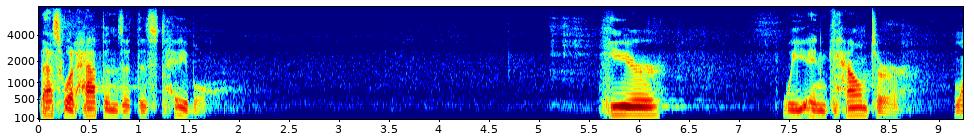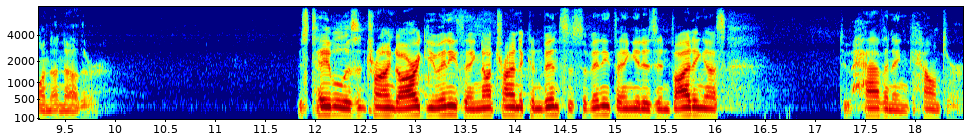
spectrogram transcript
That's what happens at this table. Here we encounter one another. This table isn't trying to argue anything, not trying to convince us of anything. It is inviting us to have an encounter.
